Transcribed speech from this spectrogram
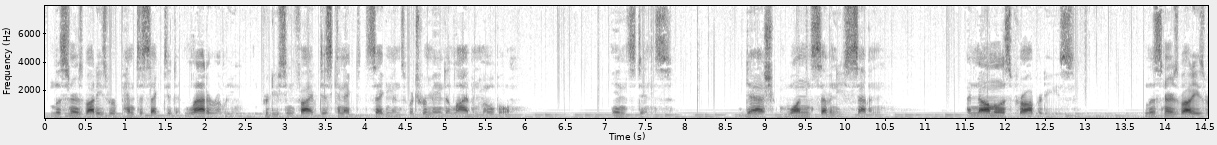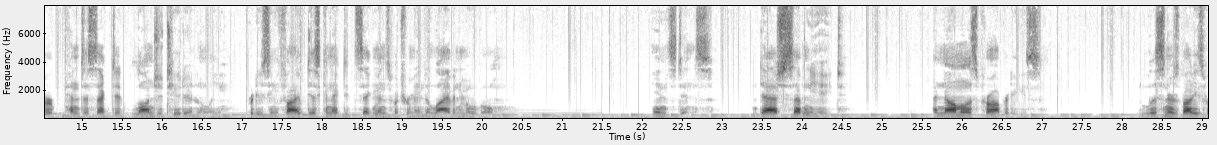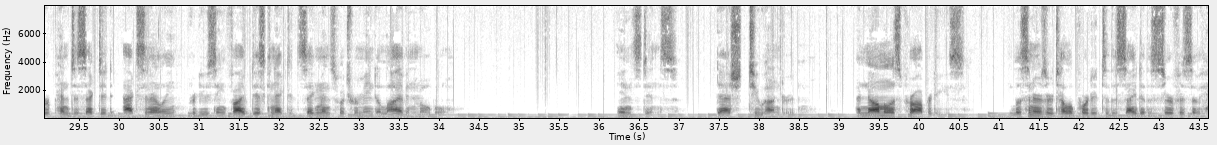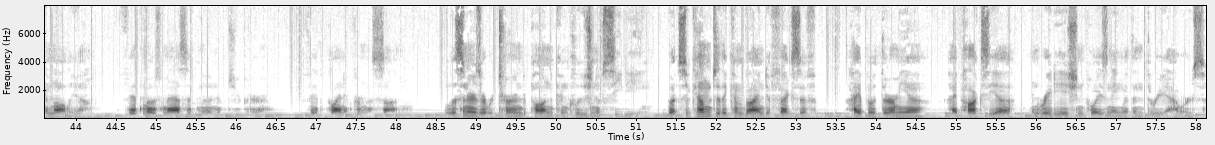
Listeners' bodies were pentasected laterally, producing five disconnected segments which remained alive and mobile. Instance Dash 177 Anomalous properties. Listeners' bodies were pentasected longitudinally, producing five disconnected segments which remained alive and mobile. Instance Dash 78 Anomalous properties. Listeners' bodies were pentasected accidentally, producing five disconnected segments which remained alive and mobile. Instance Dash 200 Anomalous properties. Listeners are teleported to the site of the surface of Himalia, fifth most massive moon of Jupiter, fifth planet from the Sun. Listeners are returned upon conclusion of CD, but succumb to the combined effects of hypothermia, hypoxia, and radiation poisoning within three hours.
